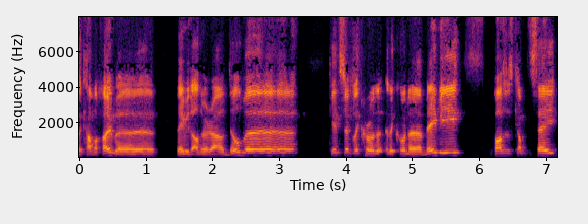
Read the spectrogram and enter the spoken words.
a kavachayma. Maybe the other way around. Dilma. Maybe the positives come to say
